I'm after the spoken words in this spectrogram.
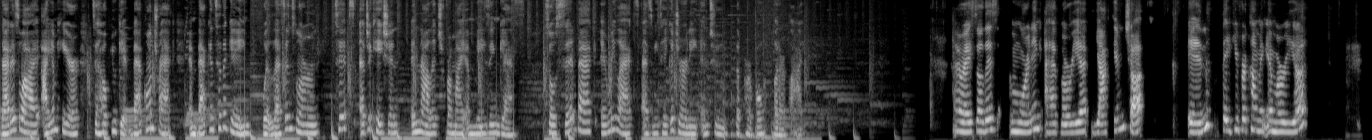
That is why I am here to help you get back on track and back into the game with lessons learned, tips, education, and knowledge from my amazing guests. So sit back and relax as we take a journey into the purple butterfly. All right, so this morning I have Maria Yakimchuk in. Thank you for coming in, Maria.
